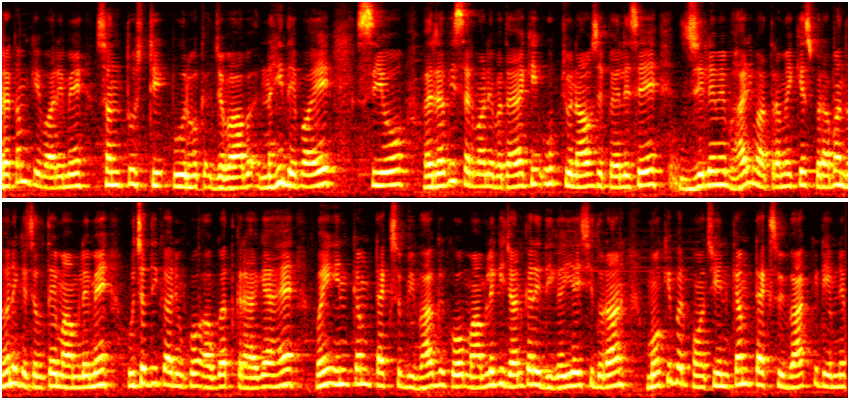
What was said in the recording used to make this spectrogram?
रकम के बारे में संतुष्टि पूर्वक जवाब नहीं दे पाए। सीओ रवि शर्मा ने बताया कि उपचुनाव से पहले से ज़िले में भारी मात्रा में केस बरामद होने के चलते मामले में उच्च अधिकारियों को अवगत कराया गया है। वहीं इनकम टैक्स विभाग को मामले की जानकारी दी गई है। इसी दौरान मौके पर पहुँची इनकम टैक्स विभाग की टीम ने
